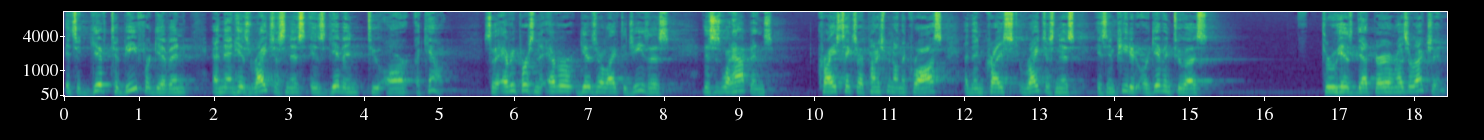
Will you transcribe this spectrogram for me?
it's a gift to be forgiven and then his righteousness is given to our account. So every person that ever gives their life to Jesus, this is what happens. Christ takes our punishment on the cross, and then Christ's righteousness is imputed or given to us through his death, burial, and resurrection.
